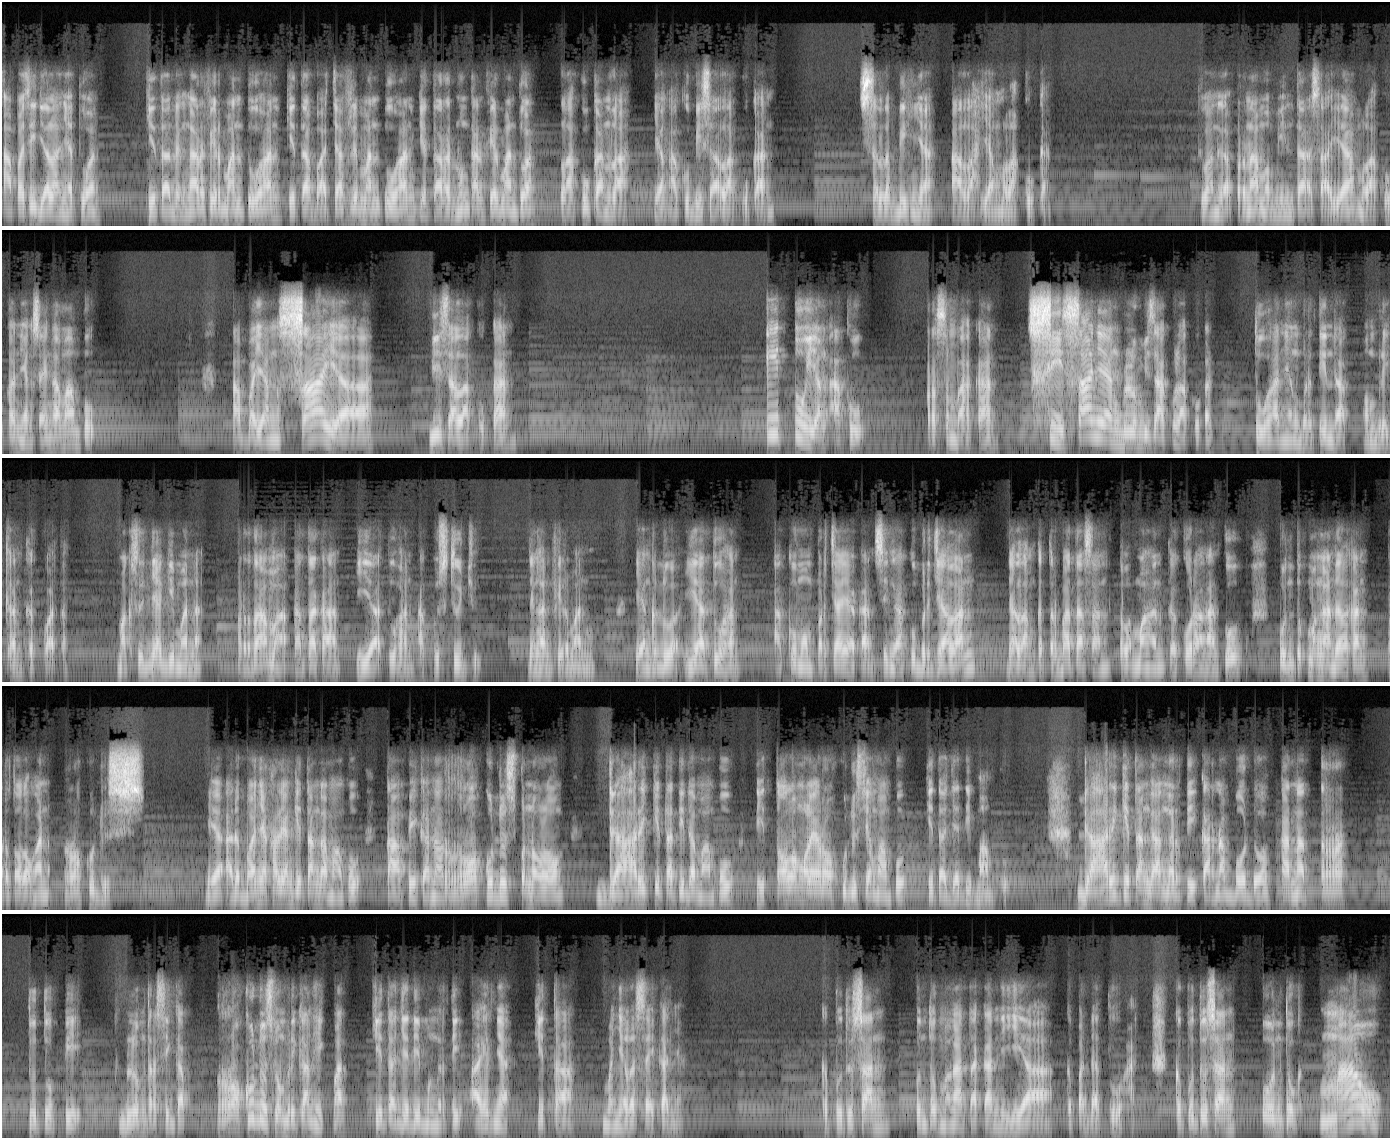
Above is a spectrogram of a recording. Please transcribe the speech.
Apa sih jalannya Tuhan? Kita dengar firman Tuhan, kita baca firman Tuhan, kita renungkan firman Tuhan, lakukanlah yang aku bisa lakukan, selebihnya Allah yang melakukan. Tuhan nggak pernah meminta saya melakukan yang saya nggak mampu. Apa yang saya bisa lakukan, itu yang aku persembahkan. Sisanya yang belum bisa aku lakukan, Tuhan yang bertindak memberikan kekuatan. Maksudnya gimana? Pertama, katakan, ya Tuhan, aku setuju dengan firman-Mu. Yang kedua, ya Tuhan, aku mempercayakan sehingga aku berjalan dalam keterbatasan, kelemahan, kekuranganku untuk mengandalkan pertolongan Roh Kudus. Ya, ada banyak hal yang kita nggak mampu, tapi karena Roh Kudus penolong, dari kita tidak mampu, ditolong oleh Roh Kudus yang mampu, kita jadi mampu. Dari kita nggak ngerti karena bodoh, karena tertutupi, belum tersingkap. Roh Kudus memberikan hikmat, kita jadi mengerti, akhirnya kita menyelesaikannya. Keputusan untuk mengatakan ya kepada Tuhan. Keputusan untuk mau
